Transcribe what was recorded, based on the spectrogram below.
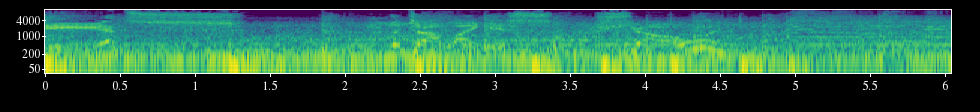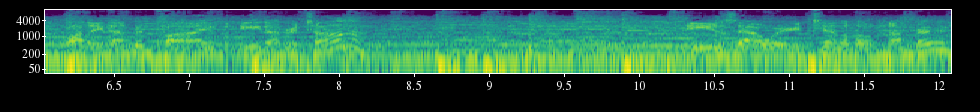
It's the Tom Leykis Show. 1-800-5800-TOM is our telephone number.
